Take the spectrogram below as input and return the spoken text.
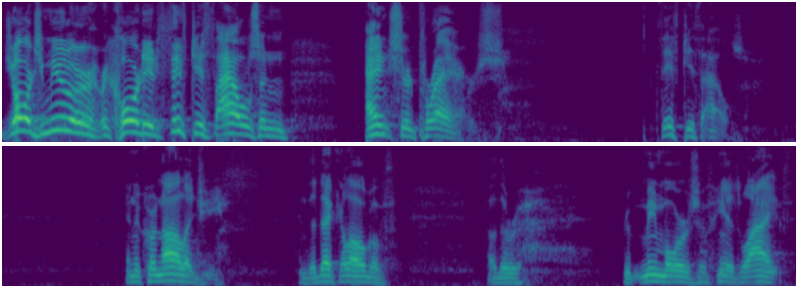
George Mueller recorded 50,000 answered prayers. 50,000. In the chronology, in the Decalogue of, of the memoirs of his life.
